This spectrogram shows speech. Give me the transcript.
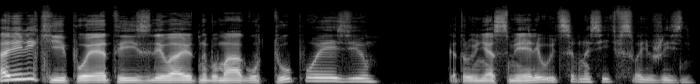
а великие поэты изливают на бумагу ту поэзию, которую не осмеливаются вносить в свою жизнь.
